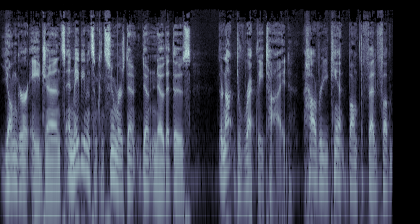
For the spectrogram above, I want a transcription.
younger agents and maybe even some consumers don't don't know that those they're not directly tied. However, you can't bump the Fed fu-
